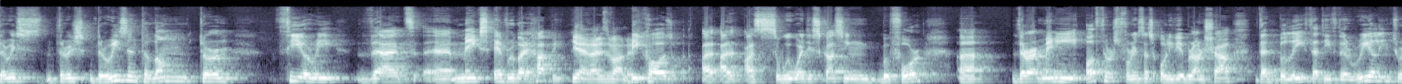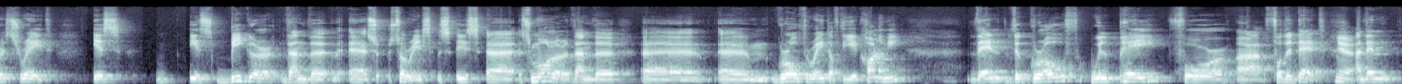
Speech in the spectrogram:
there is there is there isn't a long term theory that uh, makes everybody happy. Yeah, that is valid. because uh, as we were discussing before uh, there are many authors for instance olivier blanchard that believe that if the real interest rate is is bigger than the uh, sorry is, is uh, smaller than the uh, um, growth rate of the economy then the growth will pay for uh, for the debt Yeah. and then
